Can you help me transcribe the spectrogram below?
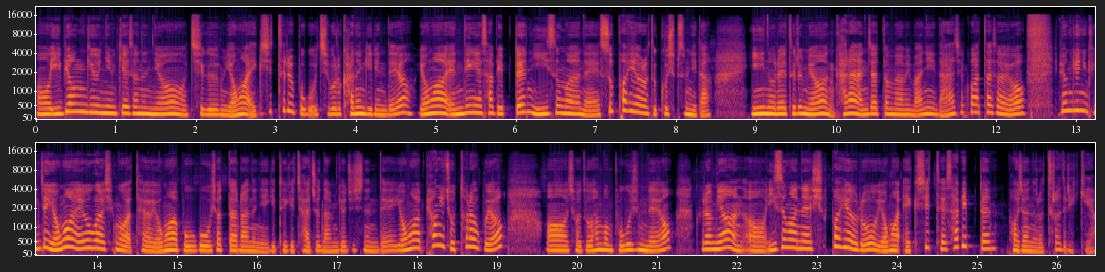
어, 이병규님께서는요, 지금 영화 엑시트를 보고 집으로 가는 길인데요. 영화 엔딩에 삽입된 이승환의 슈퍼히어로 듣고 싶습니다. 이 노래 들으면 가라앉았던 마음이 많이 나아질 것 같아서요. 이병규님 굉장히 영화 애호가신 것 같아요. 영화 보고 오셨다라는 얘기 되게 자주 남겨주시는데 영화 평이 좋더라고요. 어, 저도 한번 보고 싶네요. 그러면 어, 이승환의 슈퍼히어로 영화 엑시트에 삽입된 버전으로 틀어드릴게요.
